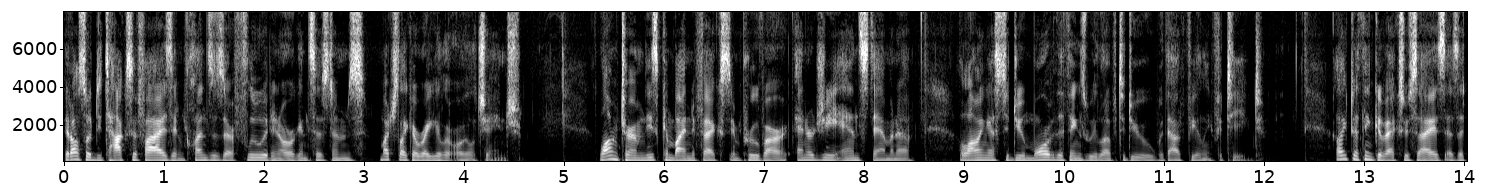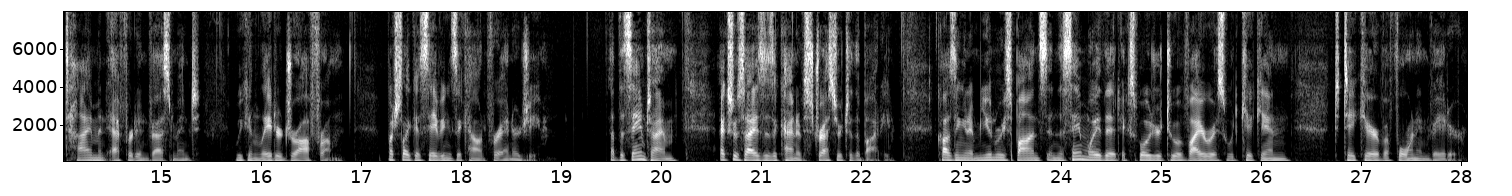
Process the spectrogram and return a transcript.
It also detoxifies and cleanses our fluid and organ systems, much like a regular oil change. Long term, these combined effects improve our energy and stamina, allowing us to do more of the things we love to do without feeling fatigued. I like to think of exercise as a time and effort investment we can later draw from, much like a savings account for energy. At the same time, exercise is a kind of stressor to the body, causing an immune response in the same way that exposure to a virus would kick in to take care of a foreign invader.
